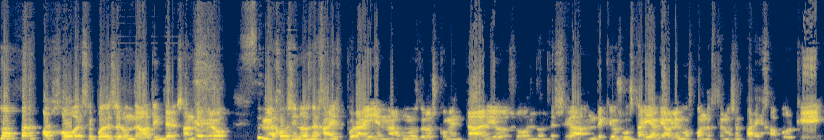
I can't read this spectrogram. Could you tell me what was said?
Ojo, ese puede ser un debate interesante, pero mejor si nos dejáis por ahí en algunos de los comentarios o en donde sea, de qué os gustaría que hablemos cuando estemos en pareja, porque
